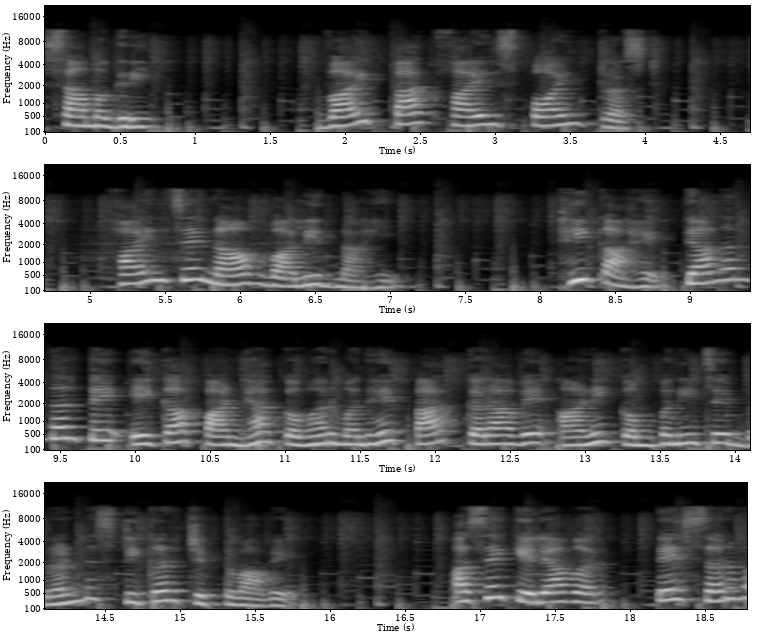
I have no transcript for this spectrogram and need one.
सामग्री. वाईट पॅक फाइल्स पॉइंट ट्रस्ट फाईलचे नाव वालिद नाही. ठीक आहे त्यानंतर ते एका पांढऱ्या कव्हरमध्ये पॅक करावे आणि कंपनीचे ब्रंड स्टिकर चिकटवावे असे केल्यावर ते सर्व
